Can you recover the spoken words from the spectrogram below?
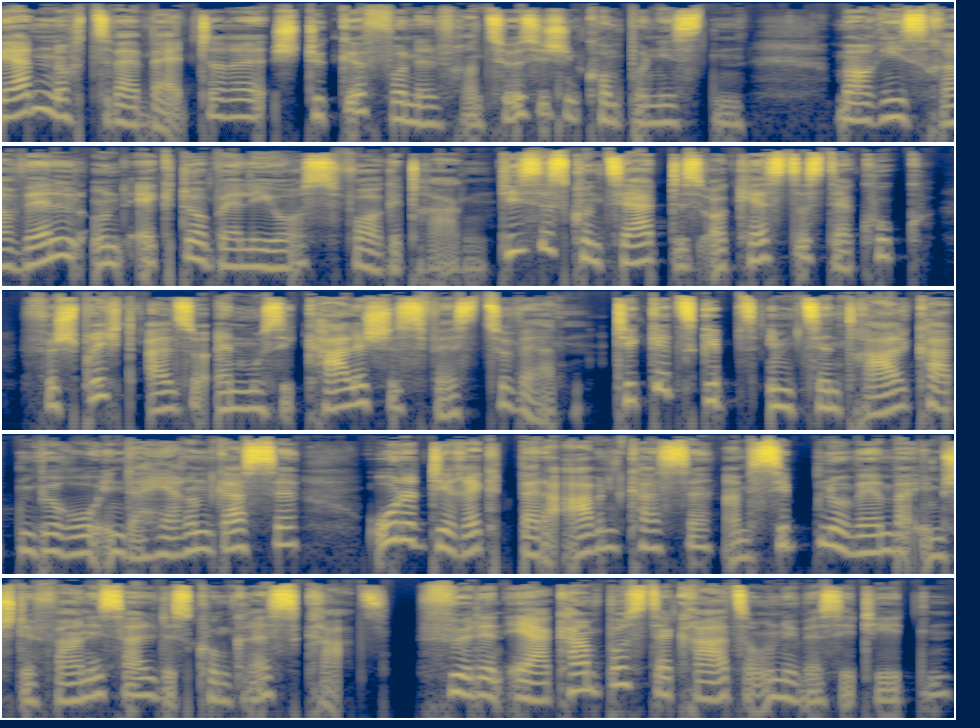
werden noch zwei weitere Stücke von den französischen Komponisten Maurice Ravel und Hector Berlioz vorgetragen. Dieses Konzert des Orchesters der Cook verspricht also ein musikalisches Fest zu werden. Tickets gibt's im Zentralkartenbüro in der Herrengasse oder direkt bei der Abendkasse am 7. November im Stephanissaal des Kongress Graz. Für den R-Campus der Grazer Universitäten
